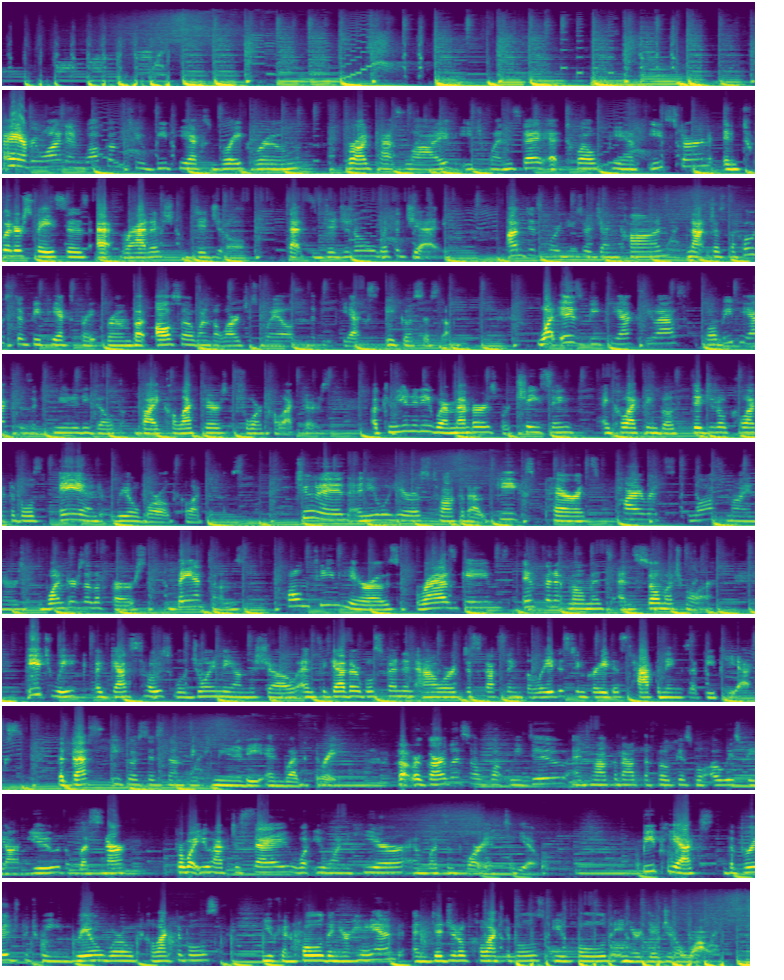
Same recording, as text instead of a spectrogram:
Hey everyone, and welcome to BPX Break Room, broadcast live each Wednesday at 12 p.m. Eastern in Twitter Spaces at Radish Dijital. That's digital with a J. I'm Discord user Jen Kahn, not just the host of BPX Break Room, but also one of the largest whales in the BPX ecosystem. What is BPX, you ask? Well, BPX is a community built by collectors for collectors, a community where members were chasing and collecting both digital collectibles and real world collectibles. Tune in and you will hear us talk about geeks, parrots, pirates, lost miners, wonders of the first, bantams, home team heroes, Raz games, infinite moments, and so much more. Each week, a guest host will join me on the show, and together we'll spend an hour discussing the latest and greatest happenings at BPX, the best ecosystem and community in Web3. But regardless of what we do and talk about, the focus will always be on you, the listener, for what you have to say, what you want to hear, and what's important to you. BPX, the bridge between real world collectibles you can hold in your hand and digital collectibles you hold in your digital wallet.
